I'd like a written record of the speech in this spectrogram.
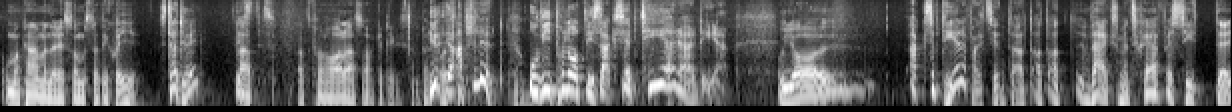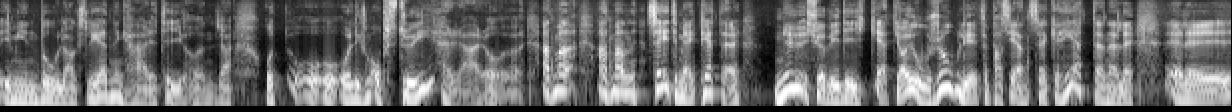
Och man kan använda det som strategi. Strategi. Att, att förhala saker till exempel. Ja, ja, absolut. Och vi på något vis accepterar det. Och jag accepterar faktiskt inte att, att, att verksamhetschefer sitter i min bolagsledning här i 1000 och, och, och, och liksom obstruerar. Och att, man, att man säger till mig, Peter, nu kör vi i diket. Jag är orolig för patientsäkerheten eller, eller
